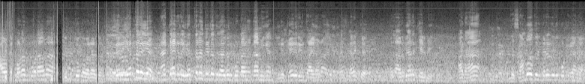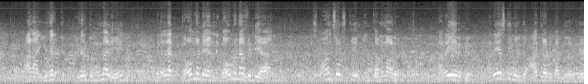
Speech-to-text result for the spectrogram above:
அவருடைய படம் போடாமல் தூக்கம் வராது. சரி எத்தனை நான் கேட்குறேன் எத்தனை திட்டத்துக்கு அது மாதிரி போட்டாங்க? காமிங்க. நீங்கள் கேட்குறீங்க தாய்மானம் கரெக்டு நல்ல அருமையான கேள்வி. ஆனால் இந்த சம்பவத்துக்கு பிறகு இது போட்டிருக்காங்க. ஆனால் இதற்கு இதற்கு முன்னாடி கிட்டத்தட்ட government government of India sponsor scheme in Tamil Nadu. நிறைய இருக்குது நிறைய ஸ்கீம் இருக்குது ஆத்ரா டிபார்ட்மெண்ட்டில் இருக்குது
